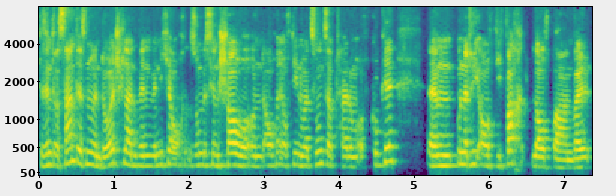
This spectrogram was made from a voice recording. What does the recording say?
Das Interessante ist nur in Deutschland, wenn, wenn ich auch so ein bisschen schaue und auch auf die Innovationsabteilung oft gucke ähm, und natürlich auch auf die Fachlaufbahn, weil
